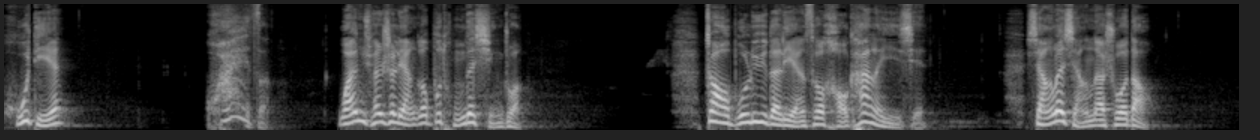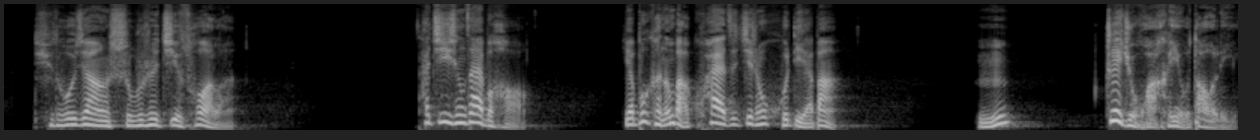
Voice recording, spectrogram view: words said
蝴蝶、筷子，完全是两个不同的形状。”赵不绿的脸色好看了一些，想了想呢，说道。剃头匠是不是记错了？他记性再不好，也不可能把筷子记成蝴蝶吧？嗯，这句话很有道理。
